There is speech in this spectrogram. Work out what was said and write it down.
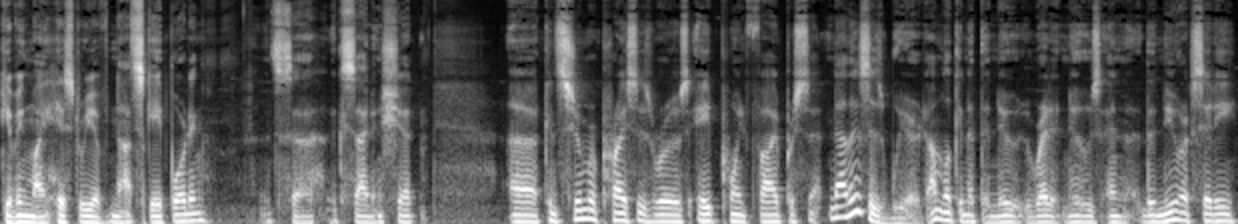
giving my history of not skateboarding. It's uh, exciting shit. Uh, consumer prices rose 8.5%. Now, this is weird. I'm looking at the new Reddit news, and the New York City,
